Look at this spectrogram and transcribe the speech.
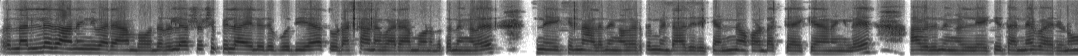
നല്ലതാണ് ഇനി വരാൻ പോകുന്നത്. റിലേഷൻഷിപ്പിലായാലും ഒരു പുതിയ തുടക്കമാണ് വരാൻ പോകുന്നത്. ഇപ്പൊ നിങ്ങൾ സ്നേഹിക്കുന്ന ആൾ നിങ്ങളുടെ അടുത്ത് മിണ്ടാതിരിക്കണം നോ കോണ്ടാക്ട് ആക്കിയാണെങ്കിൽ അവർ നിങ്ങളിലേക്ക് തന്നെ വരണു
